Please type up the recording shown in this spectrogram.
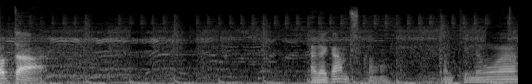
O tak. Elegancko. Kontynuuję.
